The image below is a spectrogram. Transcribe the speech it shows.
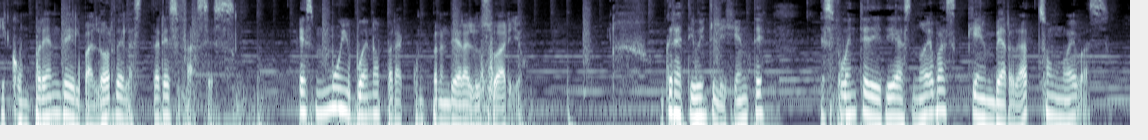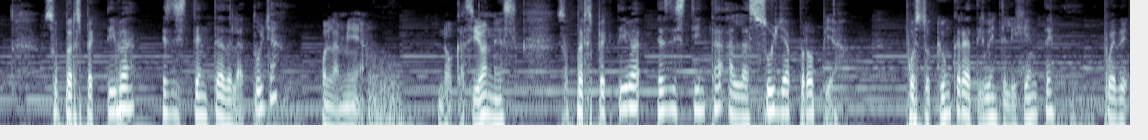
y comprende el valor de las tres fases. Es muy bueno para comprender al usuario. Un creativo inteligente es fuente de ideas nuevas que en verdad son nuevas. Su perspectiva es distinta de la tuya o la mía. En ocasiones, su perspectiva es distinta a la suya propia, puesto que un creativo inteligente puede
